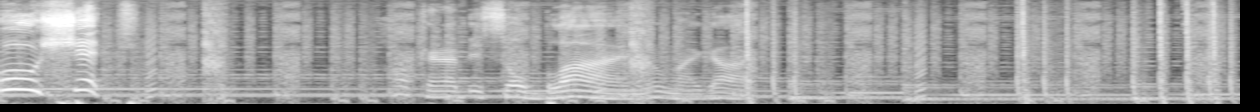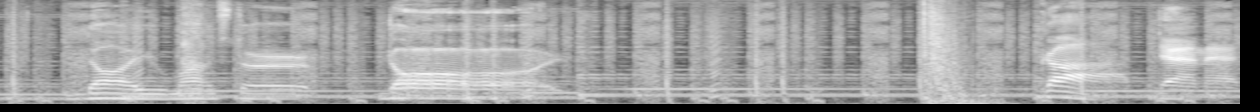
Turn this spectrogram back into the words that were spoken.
Oh shit! How can I be so blind? Oh my god. Die, you monster! Die! God damn it!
